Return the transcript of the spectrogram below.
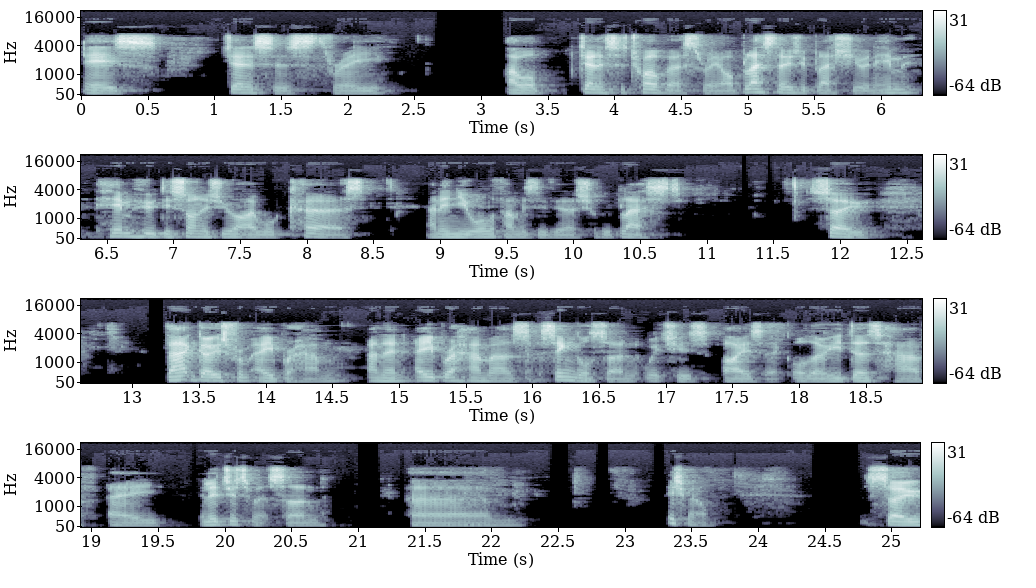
is Genesis 3. I will Genesis 12 verse 3. I'll bless those who bless you, and him him who dishonors you I will curse, and in you all the families of the earth shall be blessed. So that goes from Abraham, and then Abraham has a single son, which is Isaac, although he does have a illegitimate son, um, Ishmael. So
